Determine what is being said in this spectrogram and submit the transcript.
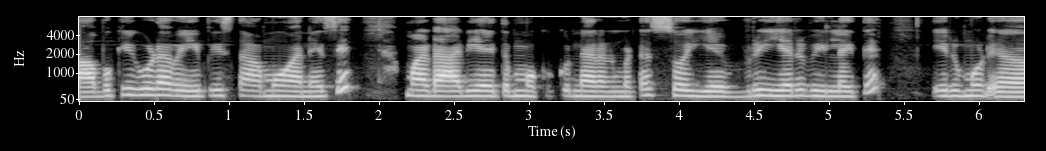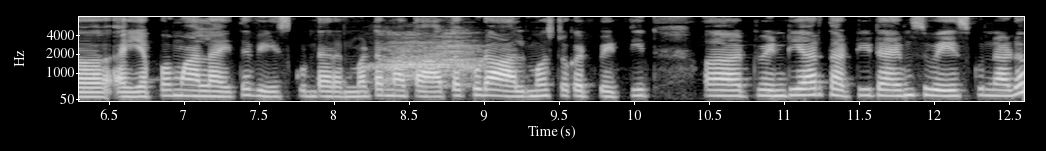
బాబుకి కూడా వేపిస్తాము అనేసి మా డాడీ అయితే మొక్కుకున్నారు అనమాట సో ఎవ్రీ ఇయర్ వీళ్ళైతే ఇరుముడి అయ్యప్ప మాల అయితే వేసుకుంటారనమాట మా తాత కూడా ఆల్మోస్ట్ ఒక twenty twenty or thirty times వేసుకున్నాడు.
